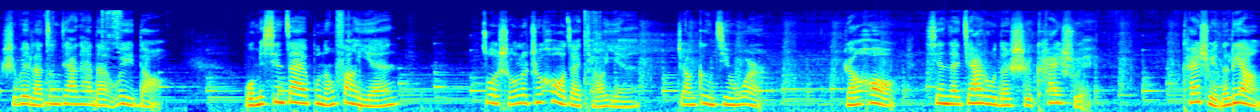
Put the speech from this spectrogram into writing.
是为了增加它的味道。我们现在不能放盐，做熟了之后再调盐，这样更进味儿。然后现在加入的是开水，开水的量。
